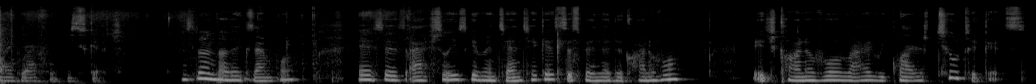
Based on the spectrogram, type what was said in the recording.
my graph will be sketched. Let's do another example. It says Ashley is given 10 tickets to spend at the carnival. Each carnival ride requires two tickets.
